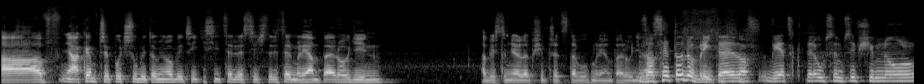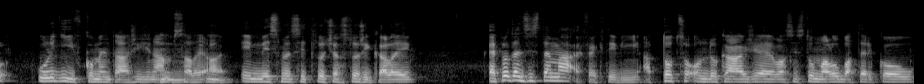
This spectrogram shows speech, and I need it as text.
A v nějakém přepočtu by to mělo být 3240 mAh, abyste měli lepší představu v mAh. Zase je to dobrý, to je věc, kterou jsem si všimnul u lidí v komentářích, že nám psali a i my jsme si to často říkali. Apple ten systém má efektivní a to, co on dokáže vlastně s tou malou baterkou,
